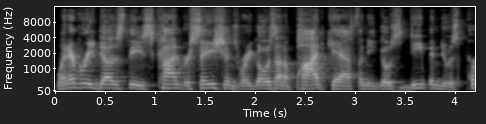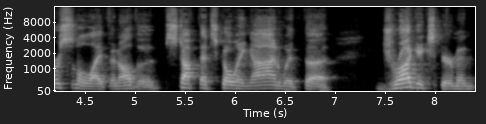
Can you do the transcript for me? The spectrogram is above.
whenever he does these conversations where he goes on a podcast and he goes deep into his personal life and all the stuff that's going on with the drug experiment,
